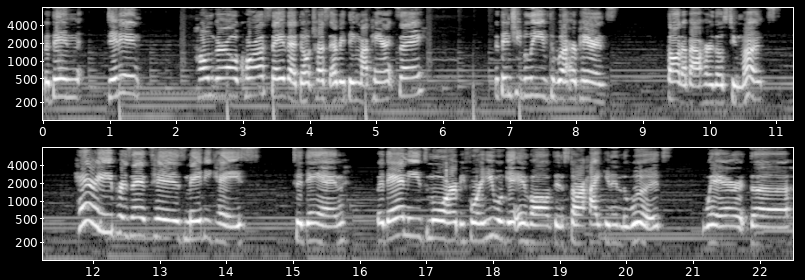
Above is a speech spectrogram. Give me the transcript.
But then didn't homegirl Cora say that don't trust everything my parents say? But then she believed what her parents thought about her those two months. Harry presents his maybe case to Dan, but Dan needs more before he will get involved and start hiking in the woods where the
